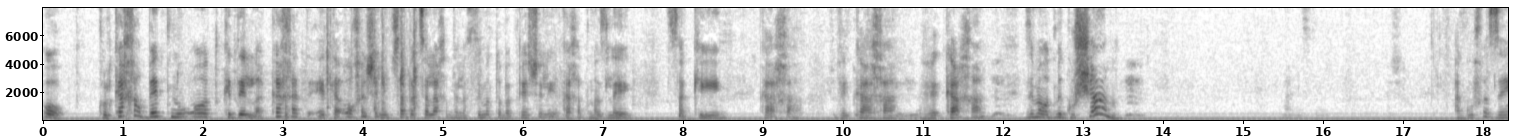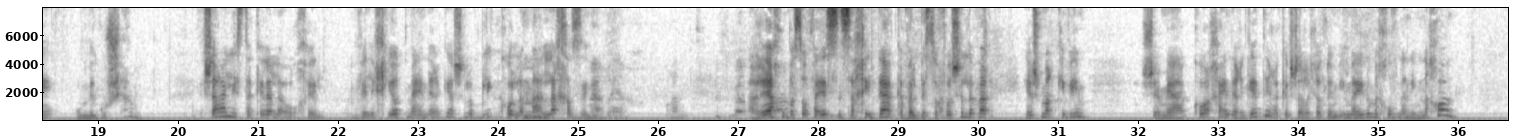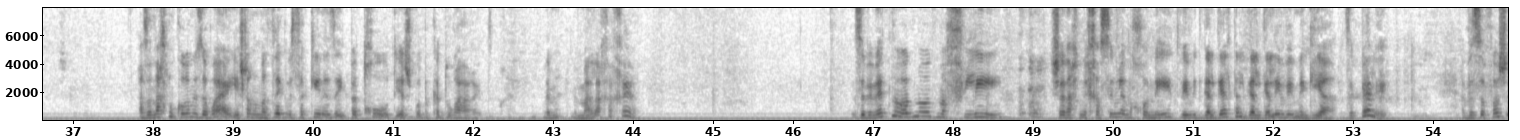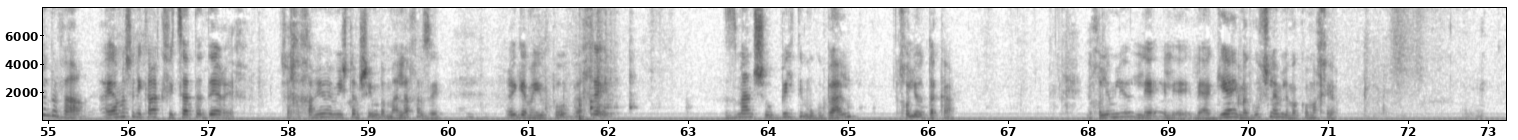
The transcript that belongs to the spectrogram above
או כל כך הרבה תנועות כדי לקחת את האוכל שנמצא בצלחת ולשים אותו בפה שלי, לקחת מזלג, סכין, ככה וככה וככה. זה מאוד מגושם. הגוף הזה הוא מגושם. אפשר היה להסתכל על האוכל ולחיות מהאנרגיה שלו בלי כל המהלך הזה. הריח הוא בסוף האסנס הכי דק, אבל בסופו של דבר יש מרכיבים שמהכוח האנרגטי רק אפשר לחיות מהם, אם היינו מכווננים, נכון. אז אנחנו קוראים לזה, וואי, יש לנו מזלג וסכין, איזה התפתחות יש פה בכדור הארץ. במהלך אחר. זה באמת מאוד מאוד מפליא שאנחנו נכנסים למכונית והיא מתגלגלת על גלגלים והיא מגיעה. זה פלא. אבל בסופו של דבר, היה מה שנקרא קפיצת הדרך, שחכמים הם משתמשים במהלך הזה. רגע, הם היו פה, ואחרי זמן שהוא בלתי מוגבל, יכול להיות דקה. יכולים להגיע עם הגוף שלהם למקום אחר.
